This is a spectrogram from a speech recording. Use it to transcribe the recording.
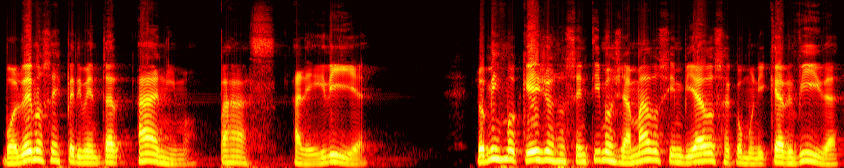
Volvemos a experimentar ánimo, paz, alegría. Lo mismo que ellos nos sentimos llamados y enviados a comunicar vida,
